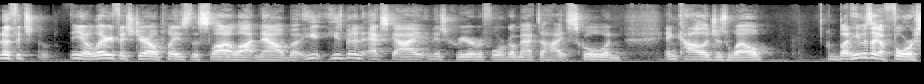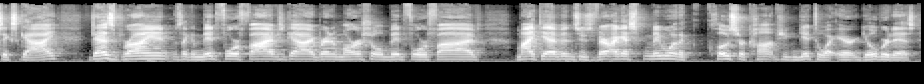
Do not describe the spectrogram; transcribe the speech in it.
I know Fitz, you know Larry Fitzgerald plays the slot a lot now, but he he's been an X guy in his career before, going back to high school and in college as well but he was like a four or six guy. Dez Bryant was like a mid four fives guy. Brandon Marshall mid four five. Mike Evans, who's very, I guess, maybe one of the closer comps you can get to what Arik Gilbert is,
